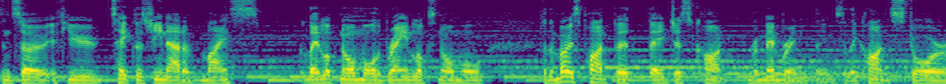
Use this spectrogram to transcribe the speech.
And so, if you take this gene out of mice, they look normal, the brain looks normal, for the most part, but they just can't remember anything, so they can't store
